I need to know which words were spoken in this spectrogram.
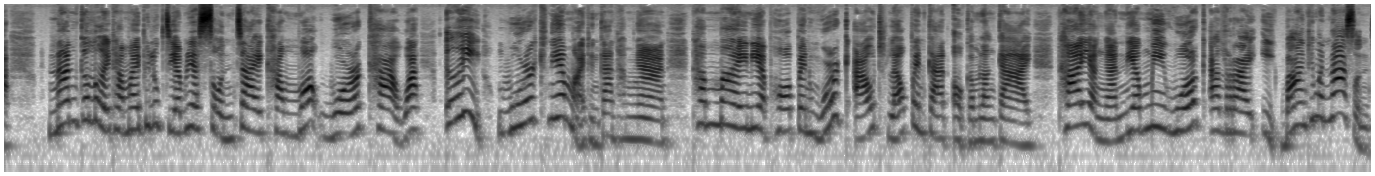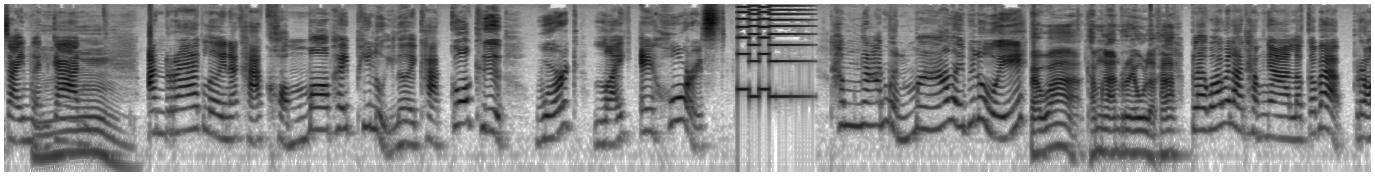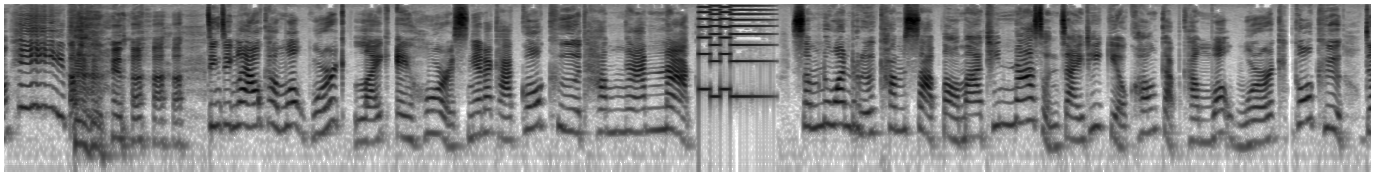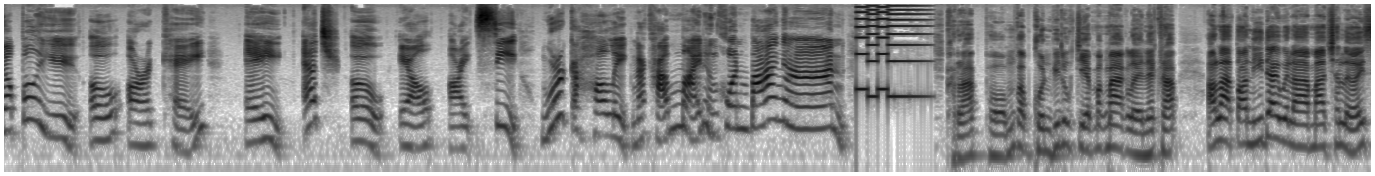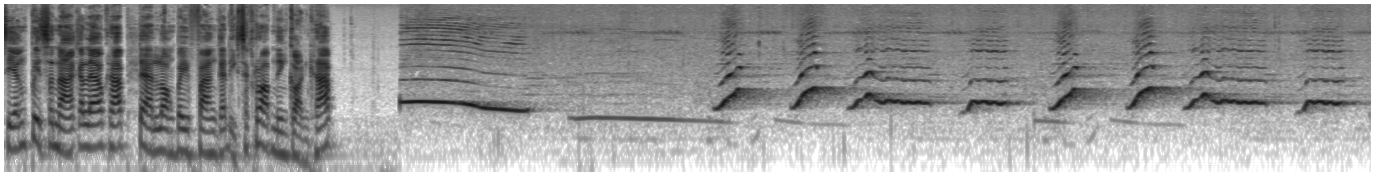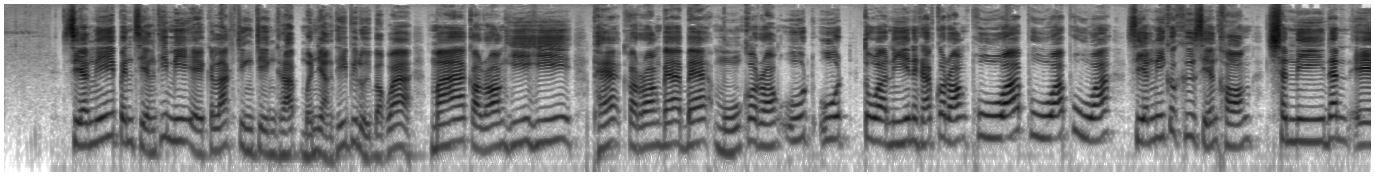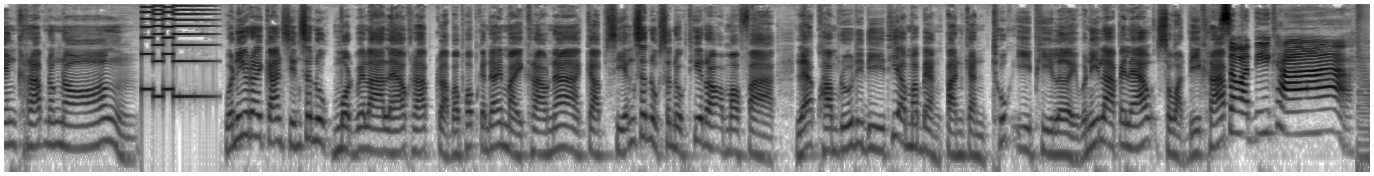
นั่นก็เลยทำให้พี่ลูกเจี๊ยบเนี่ยสนใจคำว่า work ค่ะว่า เอ้ย work เนี่ยหมายถึงการทำงานทำไมเนี่ยพอเป็น workout แล้วเป็นการออกกำลังกาย ถ้าอย่างนั้นเนี่ยมี work อะไรอีกบ้างที่มันน่าสนใจเหมือนกันอืมอันแรกเลยนะคะ ขอมอบให้พี่หลุยเลยค่ะ ก็คือ work like a horse ทำงานเหมือนม้าเลยพี่หลุย แปลว่าทำงานเร็วเหรอคะแปลว่าเวลาทำงานแล้วก็แบบร้องฮิตลอดเวลาจริงๆแล้วคำว่า work like a horse เนี่ยนะคะก็คือทำงานหนักสำนวนหรือคำศัพท์ต่อมาที่น่าสนใจที่เกี่ยวข้องกับคำว่า work ก็คือ W O R K A H O L I C workaholic นะคะ หมายถึงคนบ้างาน ครับผมขอบคุณพี่ลูกเจี๊ยบมาก ๆ เลยนะครับ เอาล่ะตอนนี้ได้เวลามาเฉลยเสียงปริศนากันแล้วครับ แต่ลองไปฟังกันอีกสักรอบหนึ่งก่อนครับ เสียงนี้เป็นเสียงที่มีเอกลักษณ์จริง ๆ ครับ เหมือนอย่างที่พี่หลุยบอกว่า ม้าก็ร้องฮีฮีแพะก็ร้องแบะแบะหมูก็ร้องอูดอูดตัวนี้นะครับก็ร้องผัวผัวผัว เสียงนี้ก็คือเสียงของชนีนั่นเองครับน้องๆ วันนี้รายการเสียงสนุกหมดเวลาแล้วครับ กลับมาพบกันได้ใหม่คราวหน้ากับเสียงสนุกสนุกๆที่เราเอามาฝาก และความรู้ดีๆ ที่เอามาแบ่งปันกันทุก EP เลย วันนี้ลาไปแล้ว สวัสดีครับ สวัสดีค่ะ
